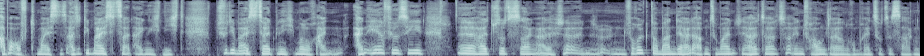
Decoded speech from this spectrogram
aber oft meistens, also die meiste Zeit eigentlich nicht. Für die meiste Zeit bin ich immer noch ein, ein Ehr für sie, äh, halt sozusagen ein, ein, verrückter Mann, der halt ab und zu meint, der halt, halt in Frauenkleidern rumrennt sozusagen.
